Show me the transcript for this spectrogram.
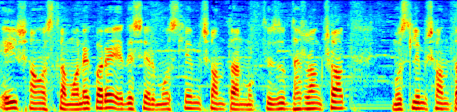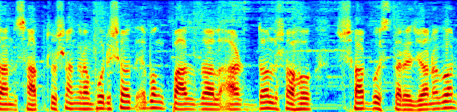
এই সংস্থা মনে করে, এদেশের মুসলিম সন্তান মুক্তিযোদ্ধা সংসদ, মুসলিম সন্তান ছাত্র সংগ্রাম পরিষদ এবং পাঁচ দল, আট দল সহ সর্বস্তরের জনগণ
